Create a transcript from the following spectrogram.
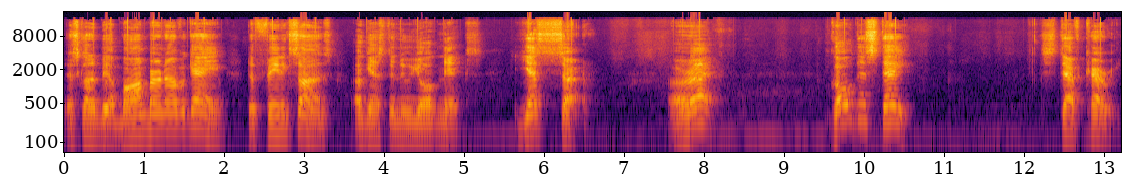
It's going to be a barn burner of a game. The Phoenix Suns against the New York Knicks. Yes, sir. All right. Golden State. Steph Curry.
